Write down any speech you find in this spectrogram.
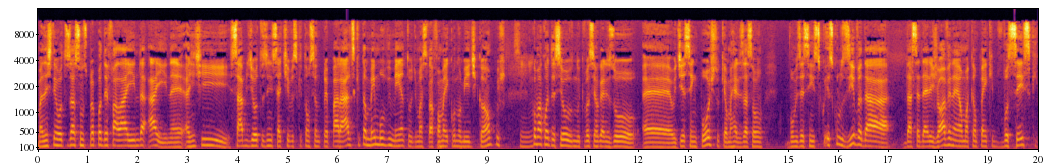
mas a gente tem outros assuntos para poder falar ainda aí, né? A gente sabe de outras iniciativas que estão sendo preparadas, que também movimentam, de uma certa forma, a economia de campos, Sim. como aconteceu no que você organizou é, o Dia Sem Imposto, que é uma realização, vamos dizer assim, exclusiva da, da CDL Jovem, né? É uma campanha que vocês que,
